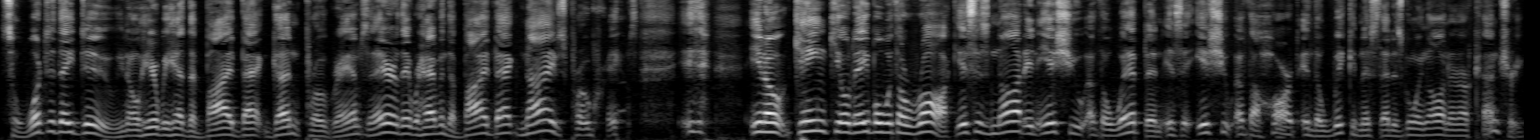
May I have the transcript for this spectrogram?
So what did they do? You know, here we had the buy back gun programs. There they were having the buy back knives programs. You know, Cain killed Abel with a rock. This is not an issue of the weapon, it's an issue of the heart and the wickedness that is going on in our country.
